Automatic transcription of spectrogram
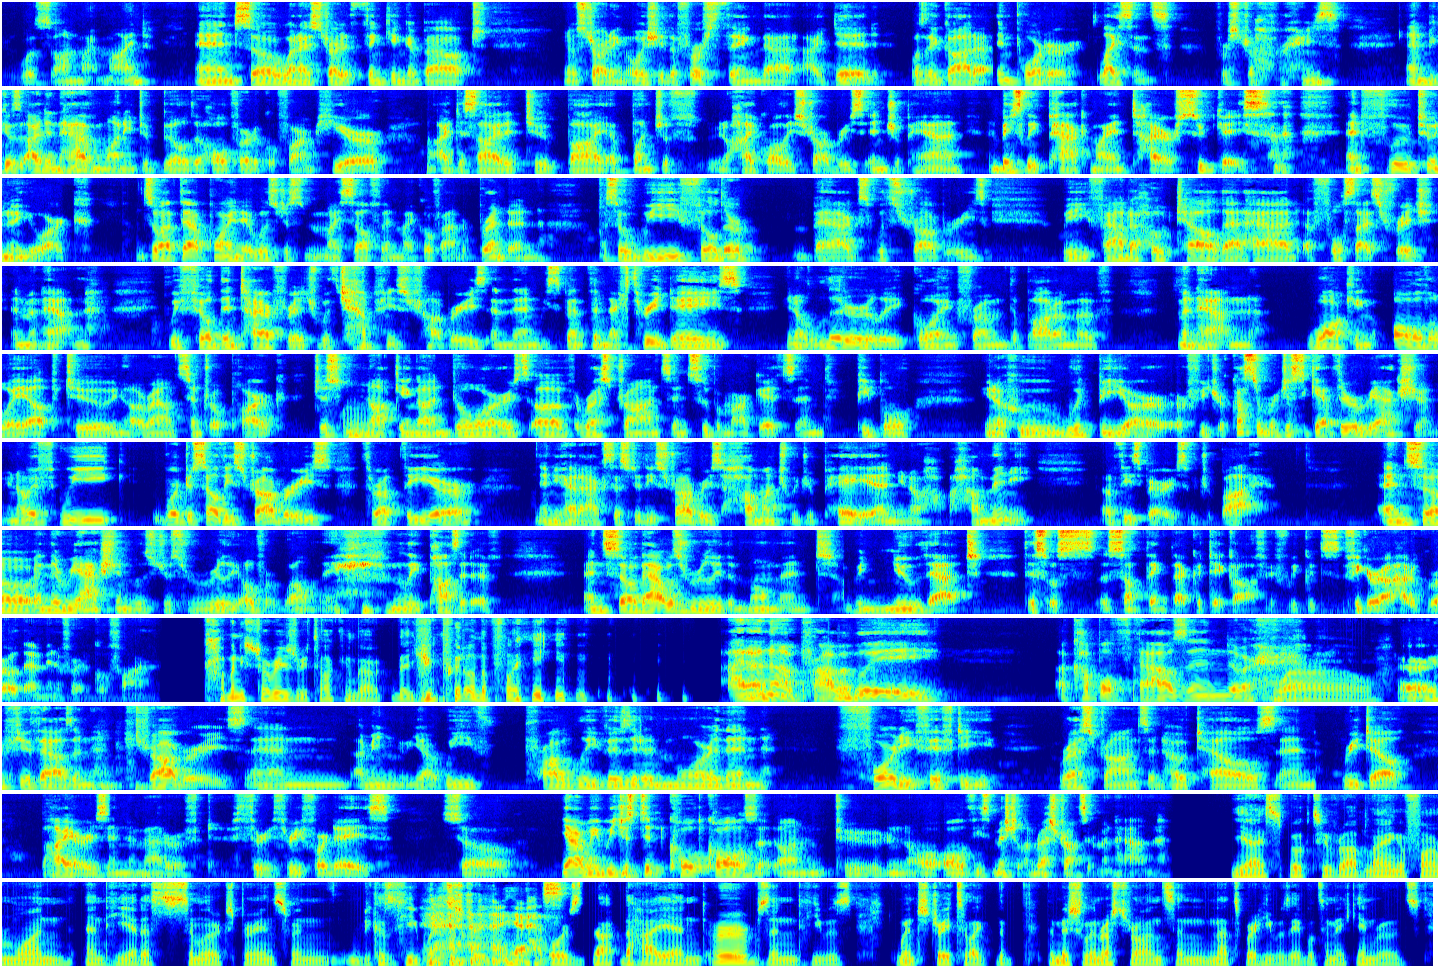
was on my mind. And so when I started thinking about, you know, starting Oishii, the first thing that I did was I got an importer license for strawberries. And because I didn't have money to build a whole vertical farm here, I decided to buy a bunch of you know, high quality strawberries in Japan and basically packed my entire suitcase and flew to New York. So at that point, it was just myself and my co founder, Brendan. So we filled our bags with strawberries. We found a hotel that had a full size fridge in Manhattan. We filled the entire fridge with Japanese strawberries. And then we spent the next three days, you know, literally going from the bottom of Manhattan walking all the way up to you know around Central Park, just wow. knocking on doors of restaurants and supermarkets and people, you know, who would be our, our future customer, just to get their reaction. You know, if we were to sell these strawberries throughout the year, and you had access to these strawberries, how much would you pay, and you know, how many of these berries would you buy? And so, and the reaction was just really overwhelmingly positive. And so that was really the moment we knew that this was something that could take off if we could figure out how to grow them in a vertical farm. How many strawberries are we talking about that you put on the plane? I don't know, probably a couple thousand or wow or a few thousand strawberries and i mean yeah we've probably visited more than 40 50 restaurants and hotels and retail buyers in a matter of three, three, four days. So yeah, we, we just did cold calls on to you know, all, all of these Michelin restaurants in Manhattan. Yeah, I spoke to Rob Laing of Farm One, and he had a similar experience when because he went straight yes. towards the, the, high end herbs, and he was went straight to like the, the Michelin restaurants, and that's where he was able to make inroads.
